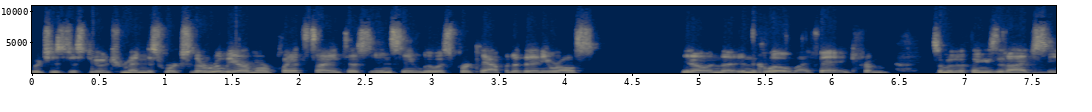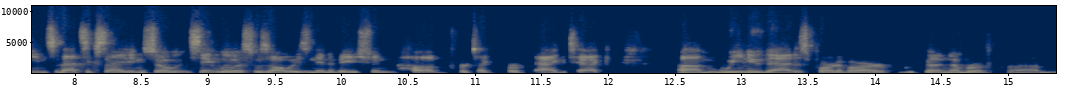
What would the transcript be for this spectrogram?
which is just doing tremendous work. So there really are more plant scientists in St. Louis per capita than anywhere else you know in the in the globe i think from some of the things that i've hmm. seen so that's exciting so st louis was always an innovation hub for tech for ag tech um, we knew that as part of our we've got a number of um,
